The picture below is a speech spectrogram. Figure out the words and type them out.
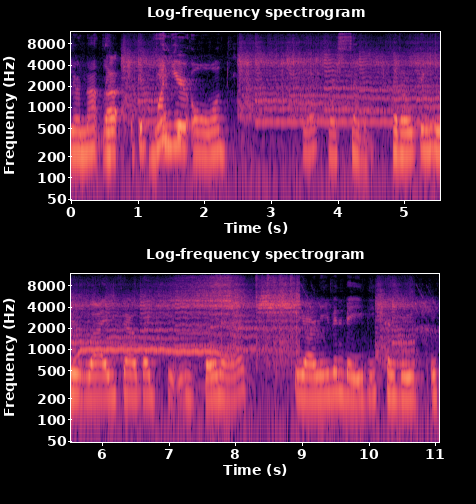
You're not like Uh, one year old. Yeah. We're seven. I don't think we why we sound like we don't ask. We aren't even babies because they if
